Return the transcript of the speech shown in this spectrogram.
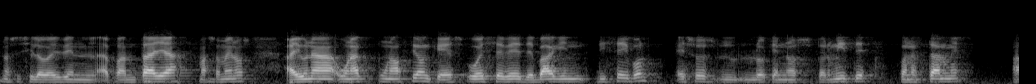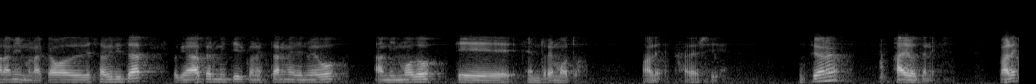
no sé si lo veis bien en la pantalla, más o menos, hay una, una, una opción que es USB Debugging Disable. Eso es lo que nos permite conectarme, ahora mismo la acabo de deshabilitar, lo que me va a permitir conectarme de nuevo a mi modo eh, en remoto. ¿vale? A ver si funciona. Ahí lo tenéis, ¿vale?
